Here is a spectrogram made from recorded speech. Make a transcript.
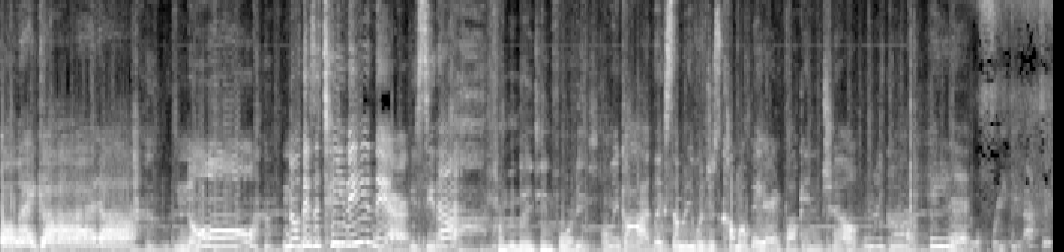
Oh my god! ah. no! No, there's a TV in there! You see that? From the 1940s. Oh my god, like somebody would just come up here and fucking chill. Oh my god, I hate it. Little freaky attic.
